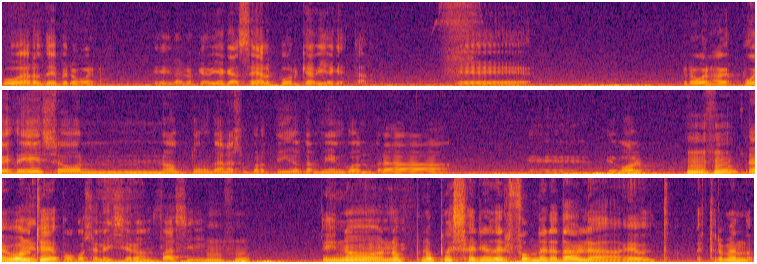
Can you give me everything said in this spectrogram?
fuerte, pero bueno, era lo que había que hacer porque había que estar. Eh, pero bueno, después de eso, Nocturne gana su partido también contra eh, Evol. Evol que, Tampoco se le hicieron fácil. Y no, no, no puede salir del fondo de la tabla, Es tremendo.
